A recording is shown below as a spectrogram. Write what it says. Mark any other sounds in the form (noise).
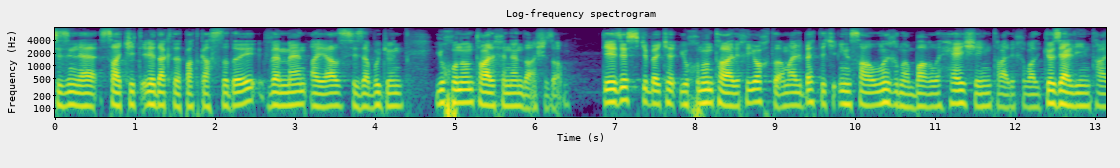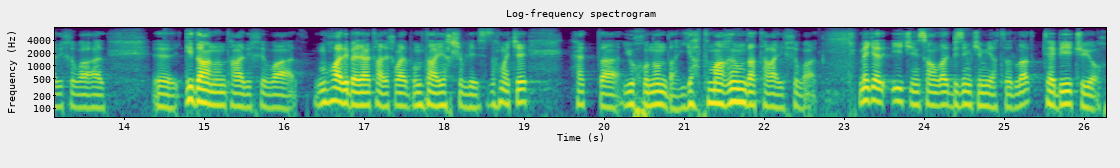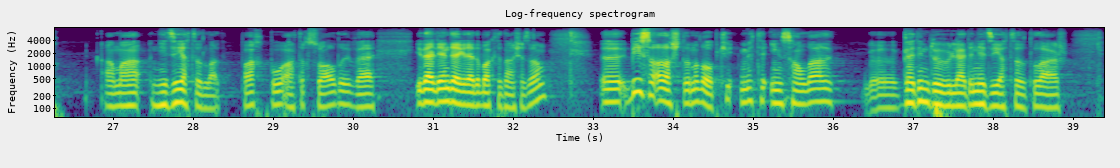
sizinlə Sakit Redaktor podkastıdır və mən Ayaz sizə bu gün yuxunun tarixindən danışacağam. Deyəcəksiniz ki, bəlkə yuxunun tarixi yoxdur, amma əlbəttə ki, insanlıqla bağlı hər şeyin tarixi var, gözəlliyin tarixi var, e, qidanın tarixi var, müharibələr tarixi var. Bunu daha yaxşı bilirsiniz. Amma ki, hətta yuxunun da, yatmağın da tarixi var. Məgər ilk insanlar bizim kimi yatırdılar? Təbii ki, yox. Amma necə yatırdılar? Bax, bu artıq sualdır və irəliləyən dəqiqələrdə bu haqqda danışacağam. Bir sıra araşdırmalar olub ki, ümumiyyətlə insanlar qədim dövrlərdə necə yatırdılar?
